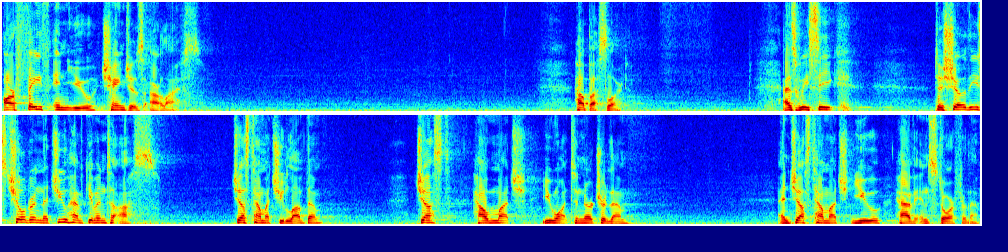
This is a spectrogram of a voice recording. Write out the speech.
our faith in you changes our lives. Help us, Lord as we seek to show these children that you have given to us just how much you love them, just how much you want to nurture them, and just how much you have in store for them.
